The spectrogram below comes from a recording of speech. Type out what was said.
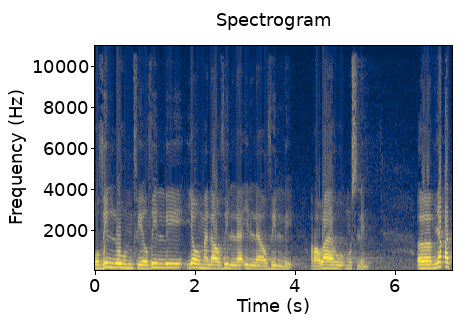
أظلهم في ظلي يوم لا ظل إلا ظلي رواه مسلم Um, يقد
